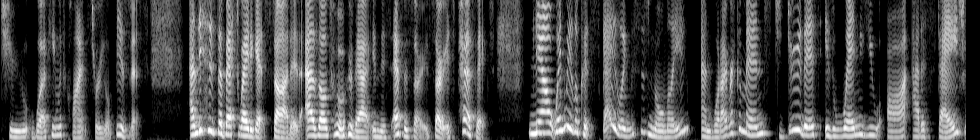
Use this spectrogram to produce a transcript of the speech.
to working with clients through your business. And this is the best way to get started, as I'll talk about in this episode. So it's perfect. Now, when we look at scaling, this is normally, and what I recommend to do this is when you are at a stage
